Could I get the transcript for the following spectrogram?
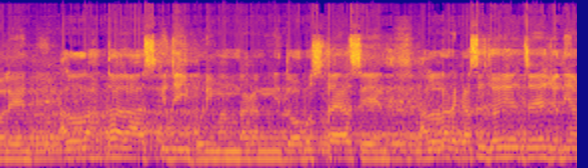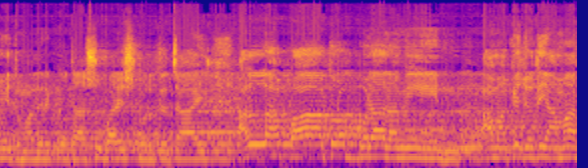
বলেন, আল্লাহ তাআলা আজকে যেই পরিমাণ রাগান্বিত অবস্থায় আছেন, আল্লাহর কাছে জয়ে যে যদি আমি তোমাদের কথা সুপারিশ করতে চাই, আল্লাহ পাক রব্বুল আলামিন আমাকে যদি আমার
